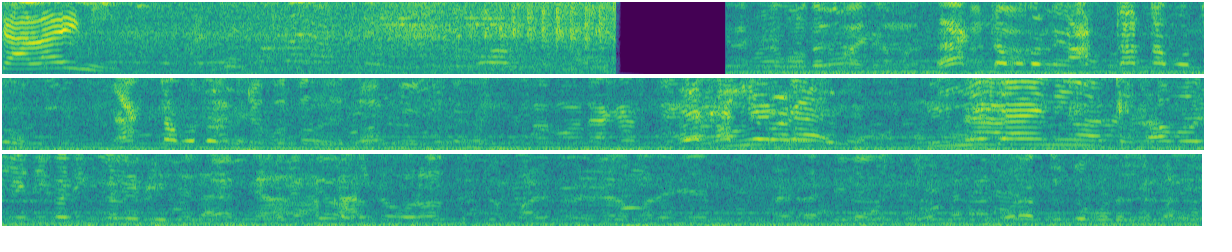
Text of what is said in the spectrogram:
চালাইনি একটা বোতল নেই আটটা আটটা বোতল একটা বোতল নেই। নিয়ে যায়নি হয়তো সব ওই এদিক ওদিক ফেলে দিয়েছিল কালকে ওরাও দুটো বাড়ি- আমাদের যে মাদ্রাসিরা আছে, ওরা দুটো বোতল নিয়ে পালিয়ে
